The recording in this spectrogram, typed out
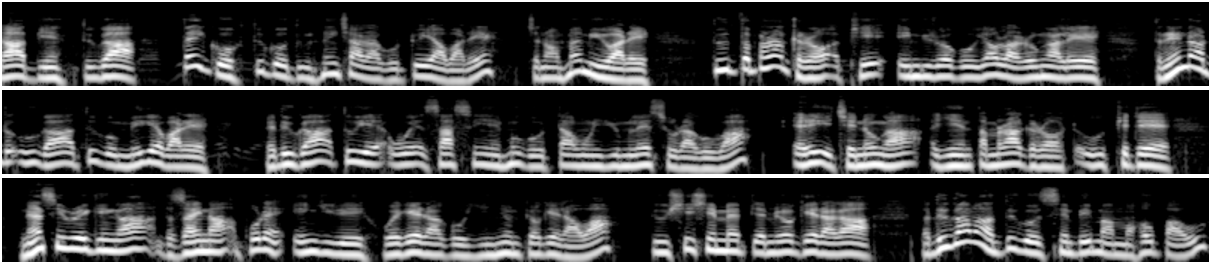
ဒါအပြင်သူကတိတ်ကိုသူ့ကိုယ်သူနှိမ့်ချတာကိုတွေ့ရပါတယ်ကျွန်တော်မှတ်မိပါတယ် သူသမရကြောအဖြစ်အိမ်ဘီရောကိုရောက်လာတော့ကလည်းသတင်းတော်တူကသူ့ကိုမေးခဲ့ပါတယ်ဘယ်သူကသူ့ရဲ့အဝတ်အစားဆင်ရင်မှုကိုတာဝန်ယူမလဲဆိုတာကိုပါအဲ့ဒီအချိန်တုန်းကအရင်သမရကြောတူဖြစ်တဲ့ Nancy Reagan ကဒီဇိုင်နာအဖို့တဲ့အင်ဂျီတွေဝယ်ခဲ့တာကိုရည်ညွှန်းပြောခဲ့တာပါသူရှင်းရှင်းပဲပြန်ပြောခဲ့တာကဘသူကမှသူ့ကိုဆင်ပေးမှာမဟုတ်ပါဘူး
